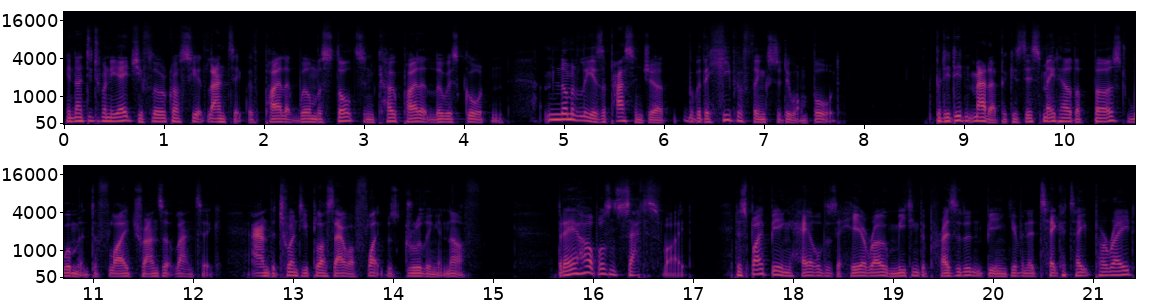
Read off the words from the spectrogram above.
In 1928, she flew across the Atlantic with pilot Wilmer Stultz and co pilot Louis Gordon, nominally as a passenger, but with a heap of things to do on board. But it didn't matter because this made her the first woman to fly transatlantic, and the 20 plus hour flight was grueling enough. But Earhart wasn't satisfied. Despite being hailed as a hero, meeting the president, being given a ticker tape parade,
